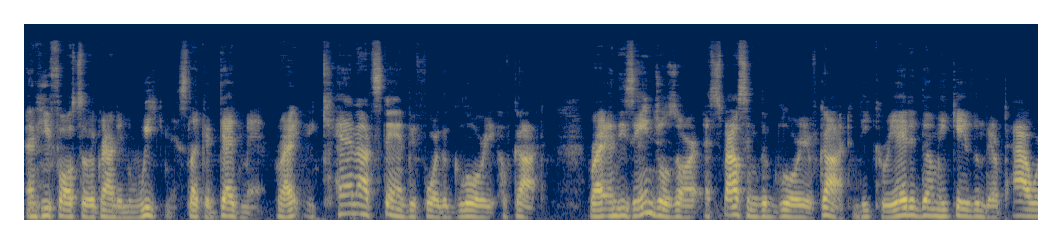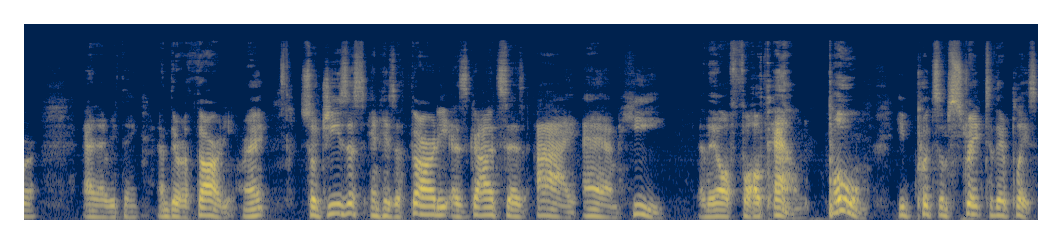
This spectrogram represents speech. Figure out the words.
and he falls to the ground in weakness, like a dead man. Right? He cannot stand before the glory of God. Right? And these angels are espousing the glory of God. He created them. He gave them their power and everything and their authority. Right? So Jesus, in his authority, as God says, "I am He," and they all fall down. Boom he puts them straight to their place,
